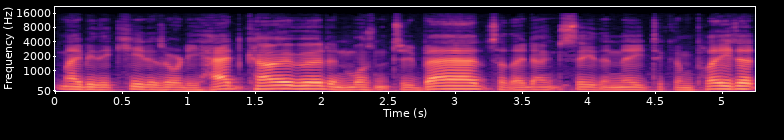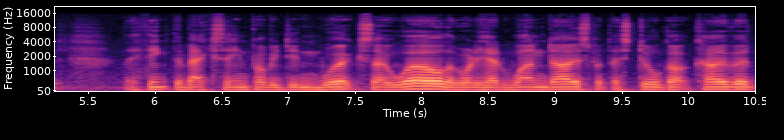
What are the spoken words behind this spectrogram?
maybe their kid has already had COVID and wasn't too bad, so they don't see the need to complete it. They think the vaccine probably didn't work so well. They've already had one dose, but they still got COVID.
